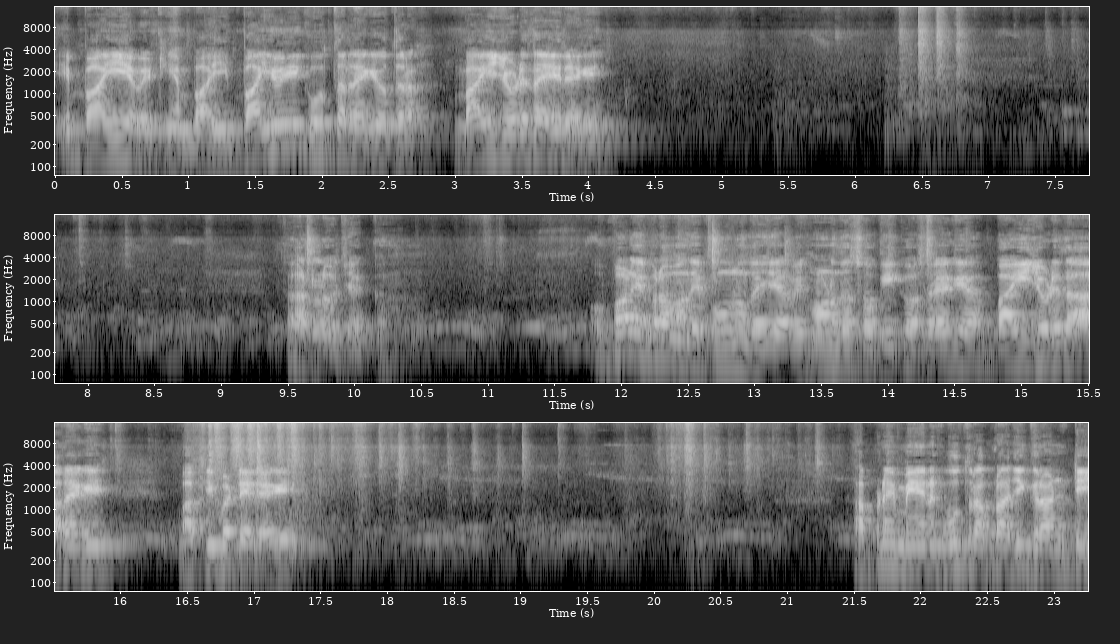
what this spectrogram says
ਇਹ 22 ਐ ਬੈਠੀਆਂ 22 22 ਹੀ ਕੂਤਰ ਰਹਿ ਗਏ ਉਧਰ। 22 ਜੋੜੇ ਤਾਂ ਇਹ ਰਹਿ ਗਏ। ਕਰ ਲਓ ਚੈੱਕ। ਉਹ ਬਾਲੇ ਭਰਾਵਾਂ ਦੇ ਫੋਨ ਆਉਂਦੇ ਯਾਰ ਵੀ ਹੁਣ ਦੱਸੋ ਕੀ ਕੁਛ ਰਹਿ ਗਿਆ। 22 ਜੋੜੇ ਤਾਂ ਆ ਰਹਿ ਗਏ, ਬਾਕੀ ਵੱਡੇ ਰਹਿ ਗਏ। ਆਪਣੇ ਮੇਨ ਕਬੂਤਰ ਆ ਭਰਾ ਜੀ, ਗਰੰਟੀ।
